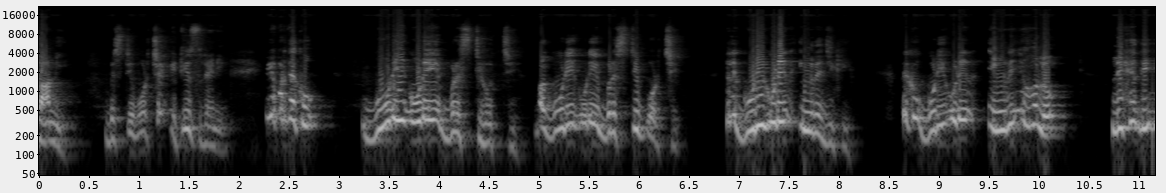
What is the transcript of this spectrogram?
জানি। বৃষ্টি পড়ছে ইট ইজ রেনিং এবার দেখো, গুড়ি গুড়ি বৃষ্টি হচ্ছে বা গুড়ি গুড়ি বৃষ্টি পড়ছে। তাহলে গুড়ি গুড়ির ইংরেজি কি? দেখো গুড়ি গুড়ির ইংরেজি হলো লিখে দিই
